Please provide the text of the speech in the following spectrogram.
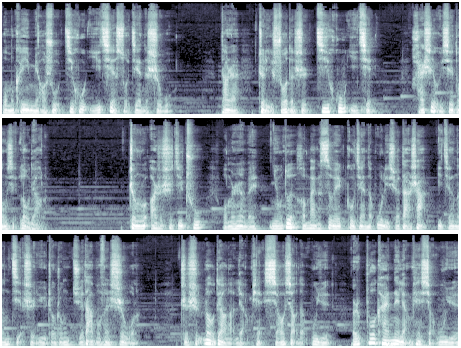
我们可以描述几乎一切所见的事物。当然，这里说的是几乎一切，还是有一些东西漏掉了。正如二十世纪初，我们认为牛顿和麦克斯韦构建的物理学大厦已经能解释宇宙中绝大部分事物了，只是漏掉了两片小小的乌云。而拨开那两片小乌云，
